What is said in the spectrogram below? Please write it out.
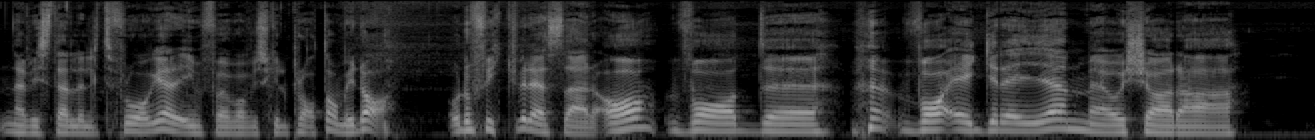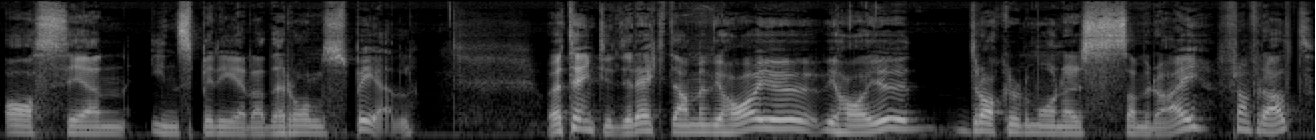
när vi ställde lite frågor inför vad vi skulle prata om idag. Och då fick vi det så här, ja, vad, eh, vad är grejen med att köra Asien-inspirerade rollspel? Och jag tänkte ju direkt, ja men vi har ju, vi har ju Drakar och Demoners Samurai framförallt.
